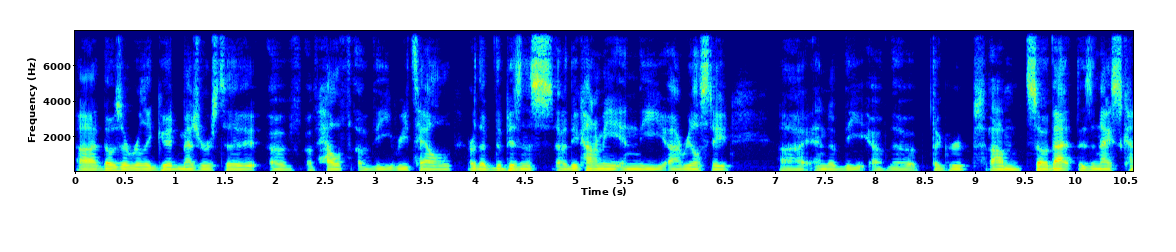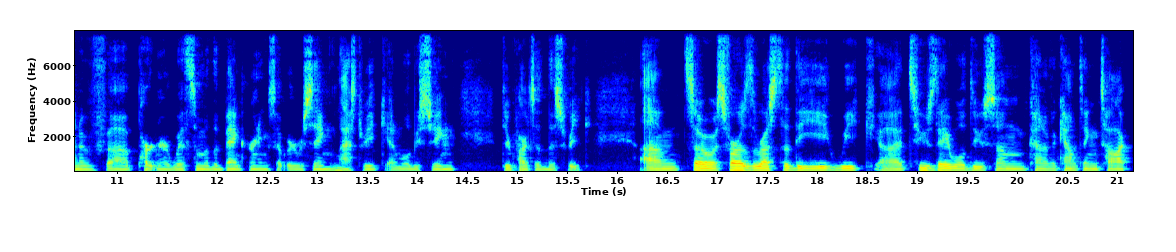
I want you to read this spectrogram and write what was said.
Uh, those are really good measures to of, of health of the retail or the, the business, uh, the economy in the uh, real estate uh, end of the of the the group. Um, so that is a nice kind of uh, partner with some of the bank earnings that we were seeing last week, and we'll be seeing through parts of this week. Um, so as far as the rest of the week, Tuesday we'll do some kind of accounting talk.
